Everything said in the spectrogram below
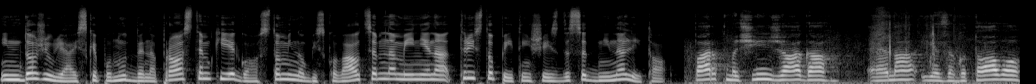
in doživljajske ponudbe na prostem, ki je gostom in obiskovalcem namenjena 365 dni na leto. Park mašin žaga ena je zagotovo.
